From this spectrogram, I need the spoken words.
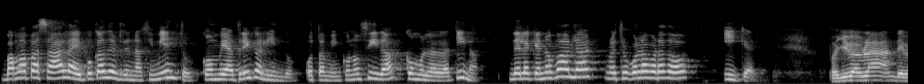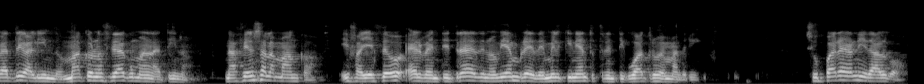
vamos a pasar a la época del Renacimiento con Beatriz Galindo, o también conocida como la Latina, de la que nos va a hablar nuestro colaborador Iker. Pues yo voy a hablar de Beatriz Galindo, más conocida como la Latina. Nació en Salamanca y falleció el 23 de noviembre de 1534 en Madrid. Su padre era hidalgo.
